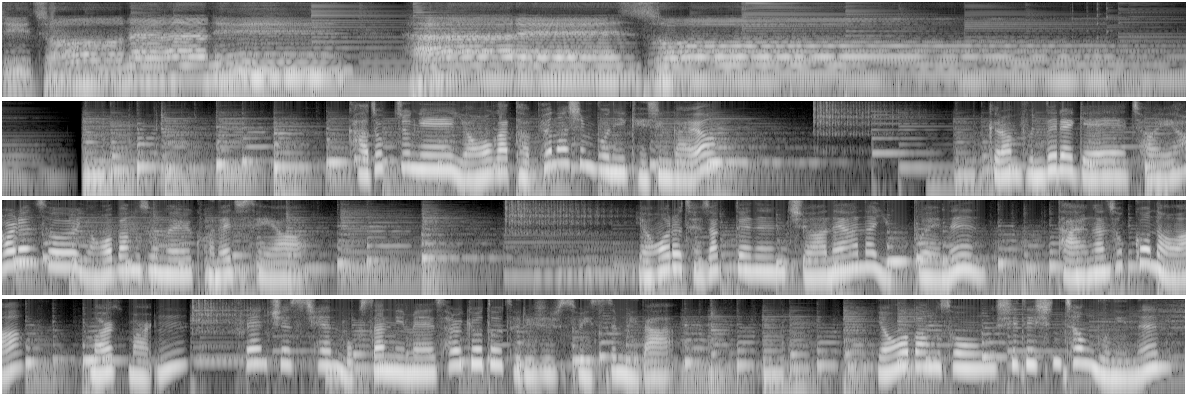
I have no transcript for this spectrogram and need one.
끝까지 전하는 아랜소 가족 중에 영어가 더 편하신 분이 계신가요? 그런 분들에게 저희 헐앤솔 영어 방송을 권해주세요. 영어로 제작되는 주안의 하나 6부에는 다양한 속코너와 마크 마틴, 프랜시스 챈 목사님의 설교도 들으실 수 있습니다. 영어 방송 CD 신청 문의는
